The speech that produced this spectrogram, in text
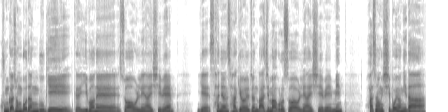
군가 정보 당국이 그 이번에 쏘아 올린 ICBM 이게 4년 4개월 전 마지막으로 쏘아 올린 ICBM인 화성 15형이다.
